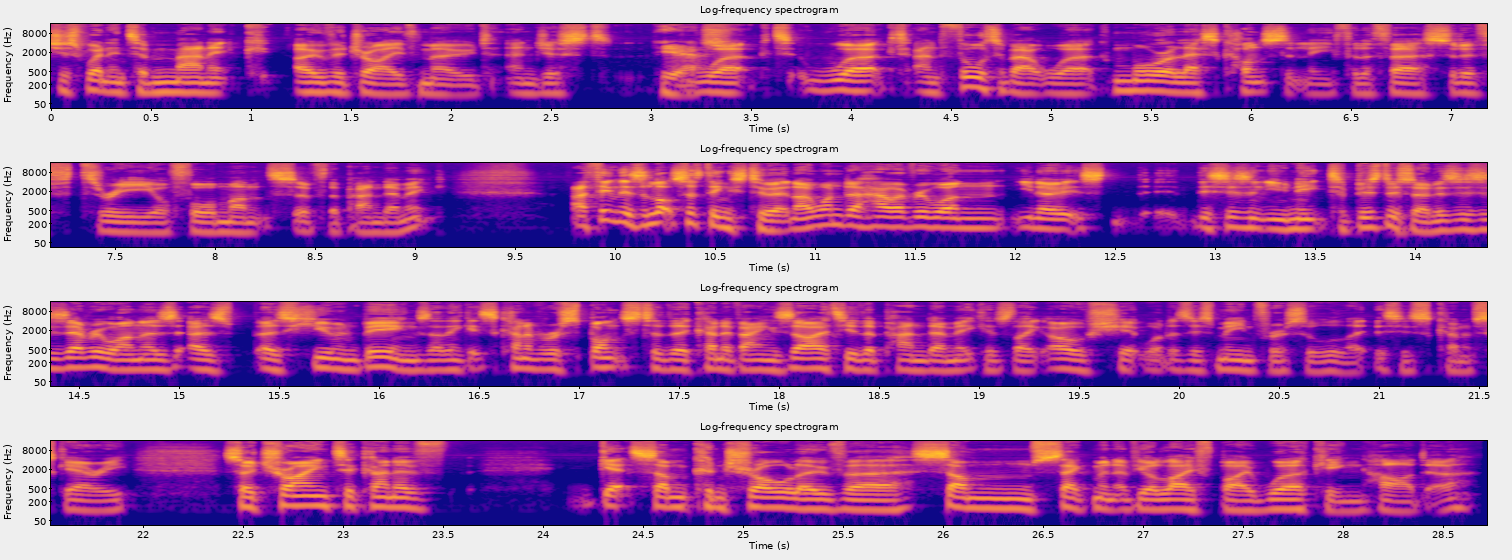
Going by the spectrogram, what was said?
just went into manic overdrive mode and just yes. worked worked and thought about work more or less constantly for the first sort of three or four months of the pandemic. I think there's lots of things to it, and I wonder how everyone, you know, it's this isn't unique to business owners. This is everyone as as as human beings. I think it's kind of a response to the kind of anxiety of the pandemic. It's like, oh shit, what does this mean for us all? Like this is kind of scary. So trying to kind of get some control over some segment of your life by working harder,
